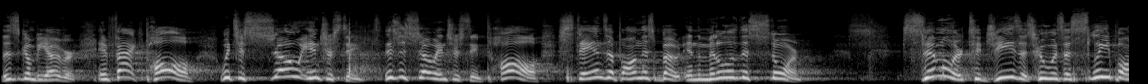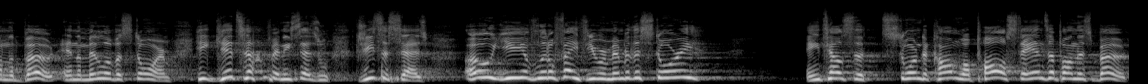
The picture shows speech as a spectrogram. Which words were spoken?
This is going to be over. In fact, Paul, which is so interesting, this is so interesting. Paul stands up on this boat in the middle of this storm, similar to Jesus, who was asleep on the boat in the middle of a storm. He gets up and he says, Jesus says, Oh, ye of little faith. You remember this story? And he tells the storm to calm. Well, Paul stands up on this boat.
